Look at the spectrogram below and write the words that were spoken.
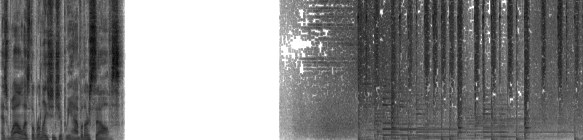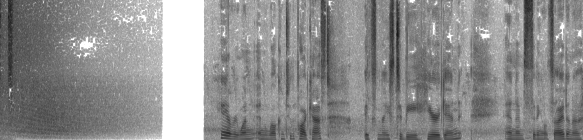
as well as the relationship we have with ourselves. Hey everyone, and welcome to the podcast. It's nice to be here again, and I'm sitting outside on a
